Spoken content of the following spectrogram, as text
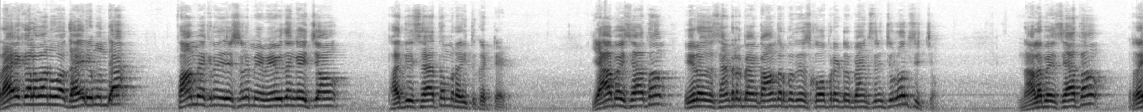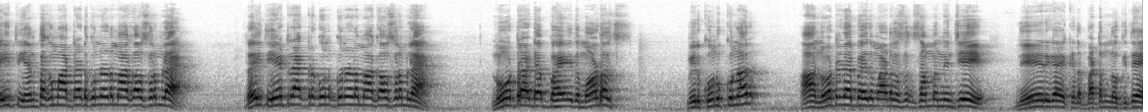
రాయగలవా నువ్వు? ఆ ధైర్యం ఉందా? ఫామ్ మెకనైజేషన్లో మేము ఏ విధంగా ఇచ్చాం? పది శాతం రైతు కట్టాడు. యాభై శాతం ఈరోజు central bank Andhra Pradesh cooperative banks నుంచి లోన్స్ ఇచ్చాం. నలభై శాతం రైతు ఎంతకు మాట్లాడుకున్నాడో మాకు అవసరంలే రైతు ఏ ట్రాక్టర్ కొనుక్కున్నాడో మాకు అవసరంలే నూట డెబ్బై ఐదు మోడల్స్ మీరు కొనుక్కున్నారు. ఆ నూట డెబ్బై ఐదు మోడల్స్కి సంబంధించి నేరుగా ఇక్కడ బటన్ నొక్కితే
